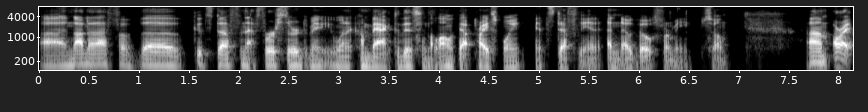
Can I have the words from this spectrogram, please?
Uh, not enough of the good stuff in that first third to maybe you want to come back to this. And along with that price point, it's definitely a, a no go for me. So. Um, all right,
